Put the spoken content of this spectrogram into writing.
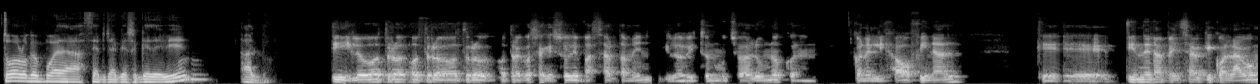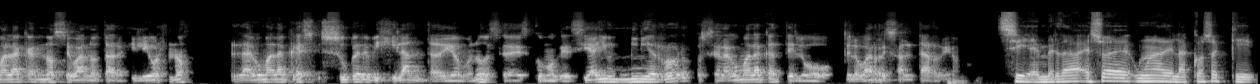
Todo lo que puedas hacer ya que se quede bien, hazlo. Sí, luego otro, otro, otro, otra cosa que suele pasar también, que lo he visto en muchos alumnos con, con el lijado final, que tienden a pensar que con la goma laca no se va a notar, y digo, no, la goma laca es súper vigilante, digamos, ¿no? O sea, es como que si hay un mini error, o sea, la goma laca te lo, te lo va a resaltar, digamos. Sí, en verdad, eso es una de las cosas que,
